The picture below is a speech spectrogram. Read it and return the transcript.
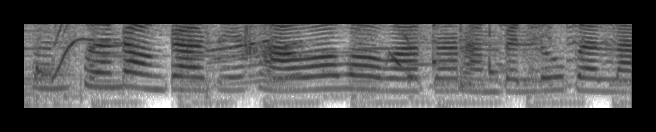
เพื่อนๆลองเดาสิคะว่าวาวาจะทำเป็นรูปอะไร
